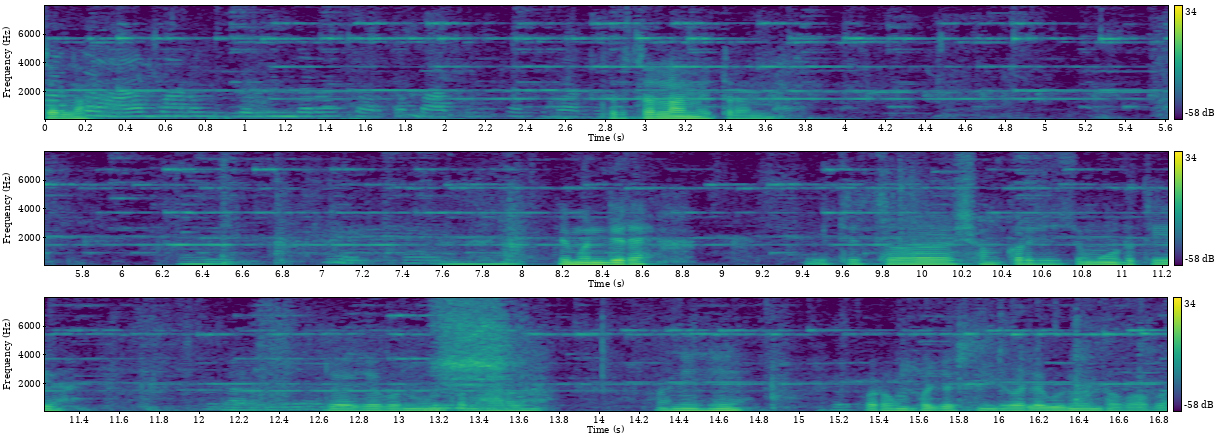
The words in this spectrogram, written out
चला. तर चला मित्रांनो. हे मंदिर आहे. इथेच शंकरजीची मूर्ती आहे. जय जय गुणवंत महाराज. आणि हे परमपूज्य सिंधीवाले गुणवंत बाबा.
